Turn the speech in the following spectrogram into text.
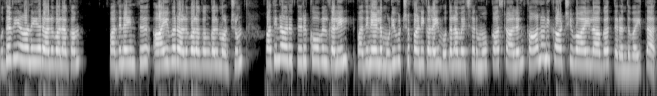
உதவி ஆணையர் அலுவலகம் பதினைந்து ஆய்வர் அலுவலகங்கள் மற்றும் பதினாறு திருக்கோவில்களில் பதினேழு முடிவுற்ற பணிகளை முதலமைச்சர் மு ஸ்டாலின் காணொலி காட்சி வாயிலாக திறந்து வைத்தார்.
